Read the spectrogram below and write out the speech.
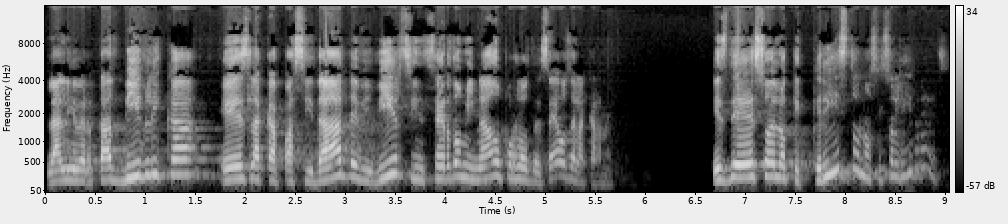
La libertad bíblica es la capacidad de vivir sin ser dominado por los deseos de la carne. Es de eso de lo que Cristo nos hizo libres,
